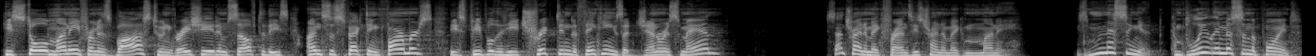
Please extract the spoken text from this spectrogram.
He stole money from his boss to ingratiate himself to these unsuspecting farmers, these people that he tricked into thinking he's a generous man. He's not trying to make friends, he's trying to make money. He's missing it, completely missing the point.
